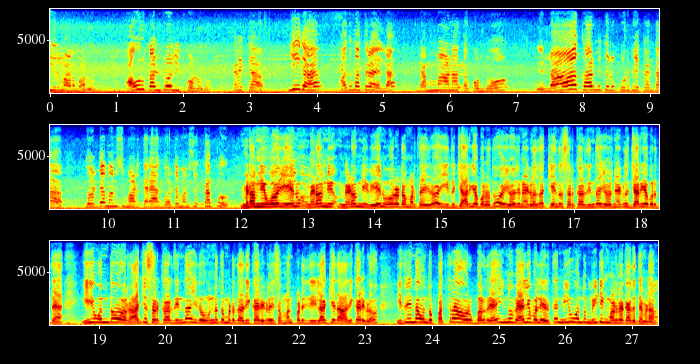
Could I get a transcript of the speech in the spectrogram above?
ತೀರ್ಮಾನ ಮಾಡೋದು, ಅವ್ರು ಕಂಟ್ರೋಲ್ ಇಟ್ಕೊಳ್ಳೋದು. ಕರೆಕ್ಟಾ ಈಗ ಅದು ಮಾತ್ರ ಅಲ್ಲ ನಮ್ಮ ಹಣ ತಗೊಂಡು ಎಲ್ಲ ಕಾರ್ಮಿಕರು ಕೊಡಬೇಕಂತ ದೊಡ್ಡ ಮನಸ್ಸು ಮಾಡ್ತಾರೆ ಆ ದೊಡ್ಡ ಮನಸ್ಸು ತಪ್ಪು. ಮೇಡಮ್ ನೀವು ಏನು ಮೇಡಮ್ ನೀವು ಮೇಡಮ್ ನೀವು ಏನು ಹೋರಾಟ ಮಾಡ್ತಾ ಇದ್ದೀರೋ ಇದು ಜಾರಿಗೆ ಬರೋದು ಯೋಜನೆಗಳೆಲ್ಲ ಕೇಂದ್ರ ಸರ್ಕಾರದಿಂದ ಯೋಜನೆಗಳು ಜಾರಿಗೆ ಬರುತ್ತೆ. ಈ ಒಂದು ರಾಜ್ಯ ಸರ್ಕಾರದಿಂದ ಇದು ಉನ್ನತ ಮಟ್ಟದ ಅಧಿಕಾರಿಗಳು ಈ ಸಂಬಂಧಪಟ್ಟಿದ ಇಲಾಖೆಯ ಅಧಿಕಾರಿಗಳು ಇದರಿಂದ ಒಂದು ಪತ್ರ ಅವ್ರಿಗೆ ಬರೆದ್ರೆ ಇನ್ನೂ ವ್ಯಾಲ್ಯೂಬಲ್ ಇರುತ್ತೆ. ನೀವು ಒಂದು ಮೀಟಿಂಗ್ ಮಾಡಬೇಕಾಗುತ್ತೆ ಮೇಡಮ್.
